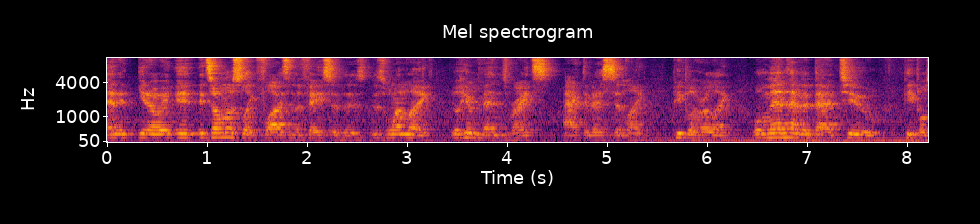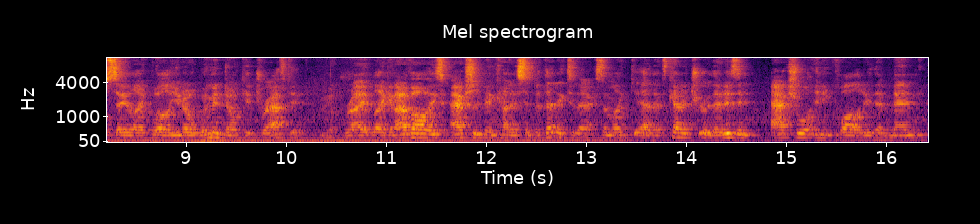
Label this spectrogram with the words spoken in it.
And it, you know, it, it, it's almost like flies in the face of this. This one like you'll hear men's rights activists and like people who are like, well, men have it bad too. People say like, well, you know, women don't get drafted, right? Like, and I've always actually been kind of sympathetic to that because I'm like, yeah, that's kind of true. That is an actual inequality that men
